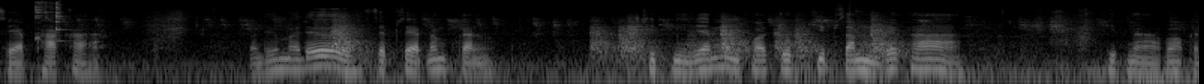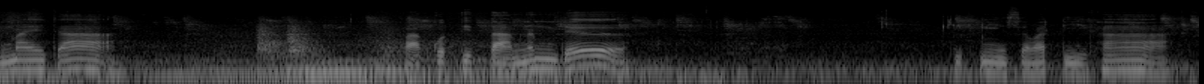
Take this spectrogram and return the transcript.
แสบคักค่ะมาเด้อมาเด้อแสบๆน้ำกันคลิปนี้ย่ามึงขอจบคลิปซ้ำหนึ่งเด้อค่ะคลิปหน้าพอกันไหมจ้า ฝากกดติดตามนั่นเด้อคลิปนี้สวัสดีค่ะ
